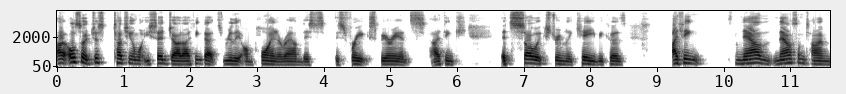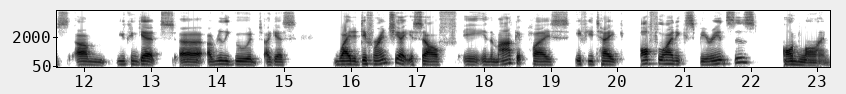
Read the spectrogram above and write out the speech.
I also just touching on what you said, Judd. I think that's really on point around this this free experience. I think it's so extremely key because I think now now sometimes um, you can get uh, a really good, I guess, way to differentiate yourself in, in the marketplace if you take offline experiences online,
